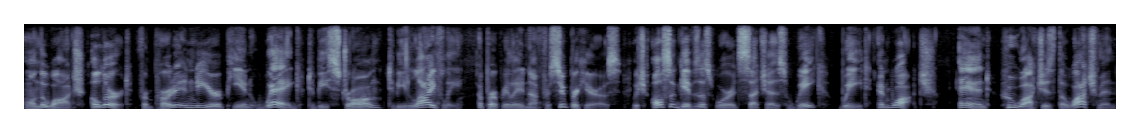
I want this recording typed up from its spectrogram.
on the watch, alert, from Proto-Indo-European weg to be strong, to be lively, appropriately enough for superheroes, which also gives us words such as wake, wait, and watch and who watches the watchman,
